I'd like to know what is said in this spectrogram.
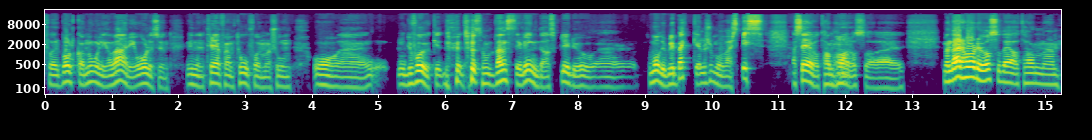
for Bolka Nordli å være i Ålesund under 3-5-2-formasjon. Og eh, du får jo ikke Som venstre ving, da, så blir du jo eh, Så må du bli back, eller så må du være spiss. Jeg ser jo at han har mm. også eh, Men der har du jo også det at han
